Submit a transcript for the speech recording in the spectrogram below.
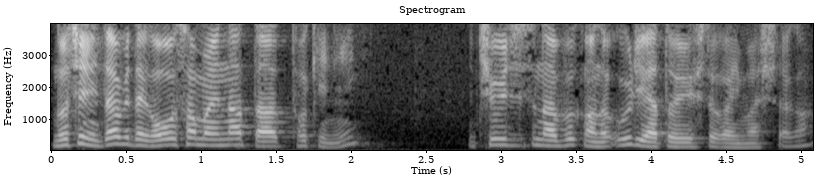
後にダビデが王様になった時に、忠実な部下のウリアという人がいましたが、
